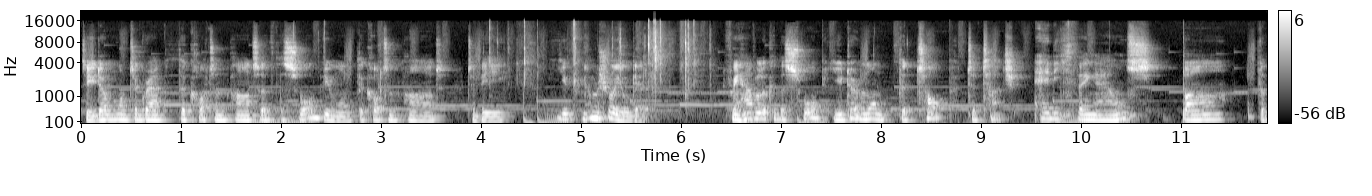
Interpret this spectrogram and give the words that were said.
So you don't want to grab the cotton part of the swab, you want the cotton part to be, you, I'm sure you'll get it. If we have a look at the swab, you don't want the top to touch anything else bar the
